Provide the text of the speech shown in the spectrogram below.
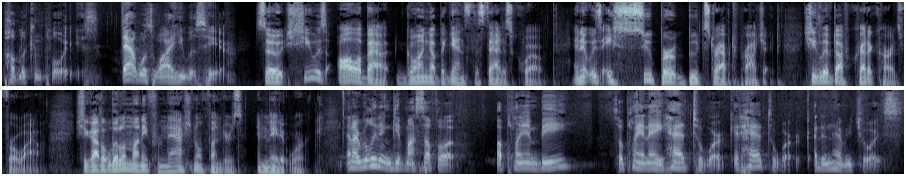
public employees. That was why he was here. So she was all about going up against the status quo. And it was a super bootstrapped project. She lived off credit cards for a while. She got a little money from national funders and made it work. And I really didn't give myself a, a plan B. So plan A had to work. It had to work. I didn't have any choice.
